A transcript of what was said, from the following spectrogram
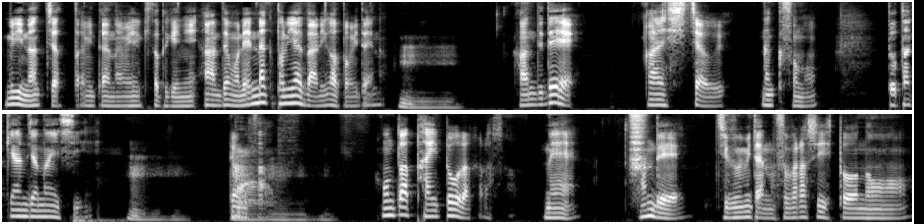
無理になっちゃったみたいなメール来た時に、あ、でも連絡とりあえずありがとうみたいなうん。感じで、返しちゃう。なんかその、ドタキャンじゃないし、うん。うん。でもさ本当は対等だからさ。ねえ。なんで自分みたいな素晴らしい人の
